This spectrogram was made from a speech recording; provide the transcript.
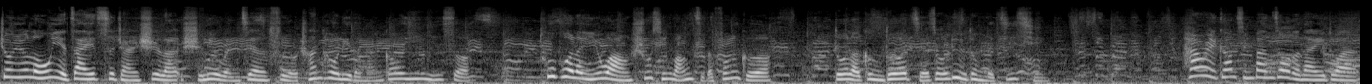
郑云龙也再一次展示了实力稳健、富有穿透力的男高音音色，突破了以往抒情王子的风格，多了更多节奏律动的激情。Harry 钢琴伴奏的那一段，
